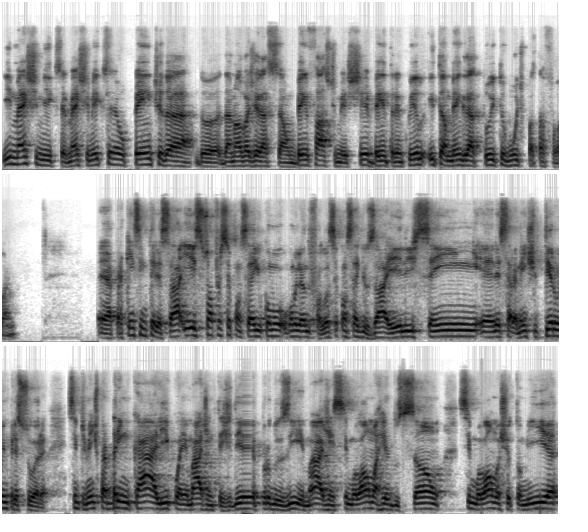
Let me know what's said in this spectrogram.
e Mesh Mixer. Mesh Mixer é o Paint da, do, da nova geração, bem fácil de mexer, bem tranquilo e também gratuito multiplataforma. É, para quem se interessar, e esse software você consegue, como, como o Leandro falou, você consegue usar eles sem é, necessariamente ter uma impressora. Simplesmente para brincar ali com a imagem 3D, produzir imagem, simular uma redução, simular uma osteotomia.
